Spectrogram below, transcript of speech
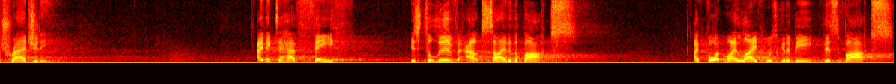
tragedy. I think to have faith is to live outside of the box. I thought my life was going to be this box,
